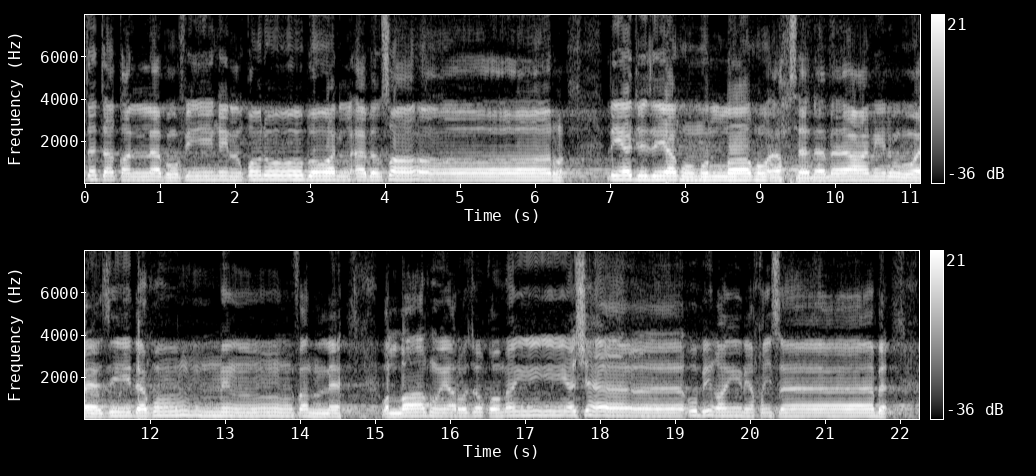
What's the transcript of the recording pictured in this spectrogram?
تتقلب فيه القلوب والأبصار ليجزيهم الله أحسن ما عملوا ويزيدهم من فضله والله يرزق من يشاء بغير حساب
